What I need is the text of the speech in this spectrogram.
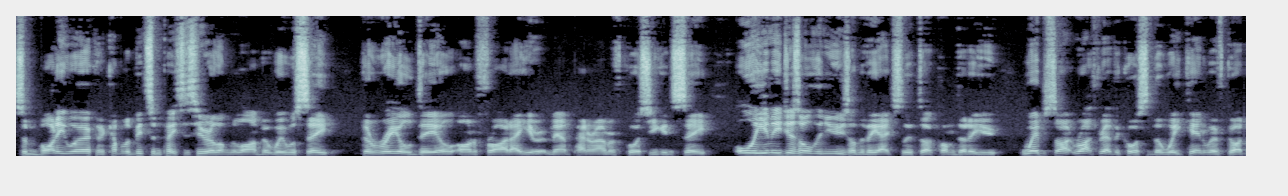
some body work and a couple of bits and pieces here along the line, but we will see the real deal on Friday here at Mount Panorama. Of course, you can see all the images, all the news on the v8sleuth.com.au website right throughout the course of the weekend. We've got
